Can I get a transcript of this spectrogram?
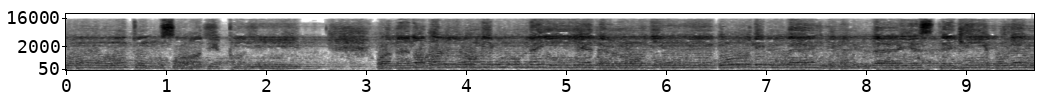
كنتم صادقين. ومن ضل ممن يدعو من دون الله من لا يستجيب له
